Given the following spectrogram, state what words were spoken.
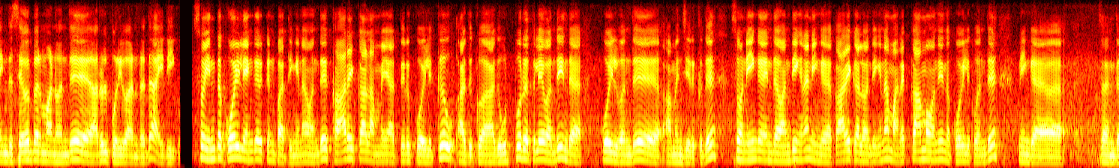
இந்த சிவபெருமான் வந்து அருள் புரிவான்றது ஐதீகம். ஸோ இந்த கோயில் எங்கே இருக்குன்னு பார்த்தீங்கன்னா வந்து காரைக்கால் அம்மையார் திருக்கோயிலுக்கு அதுக்கு அது உட்புறத்திலே வந்து இந்த கோயில் வந்து அமைஞ்சிருக்குது. ஸோ நீங்கள் இந்த வந்தீங்கன்னா நீங்கள் காரைக்கால் வந்தீங்கன்னா மறக்காமல் வந்து இந்த கோயிலுக்கு வந்து நீங்கள் இந்த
